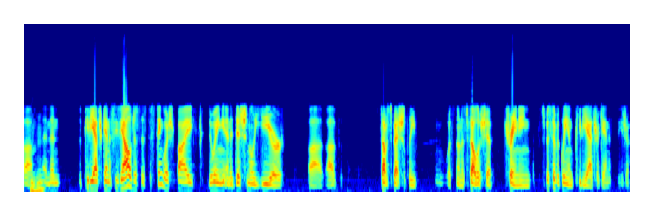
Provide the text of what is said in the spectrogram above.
Um, mm-hmm. And then the pediatric anesthesiologist is distinguished by doing an additional year uh, of subspecialty, what's known as fellowship training, specifically in pediatric anesthesia.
